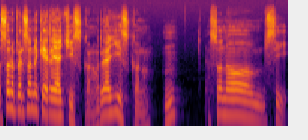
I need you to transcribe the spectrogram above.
sono persone che reagiscono, reagiscono. Mm? Sono, sì,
